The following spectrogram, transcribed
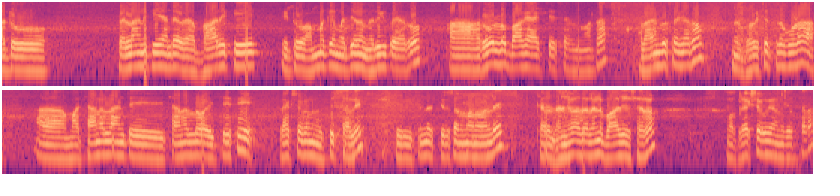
అటు పెళ్ళానికి అంటే భార్యకి ఇటు అమ్మకి మధ్యలో నలిగిపోయారు. ఆ రోల్లో బాగా యాక్ట్ చేశారనమాట రాజేంద్ర ప్రసాద్ గారు మీరు భవిష్యత్తులో కూడా మా ఛానల్ లాంటి ఛానల్లో ఇచ్చేసి ప్రేక్షకులను మెప్పించాలి ఇది చిన్న చిరు సన్మానం అండి. చాలా ధన్యవాదాలండి. బాగా చేశారు. మా ప్రేక్షకులు ఏమైనా చెప్తారా?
